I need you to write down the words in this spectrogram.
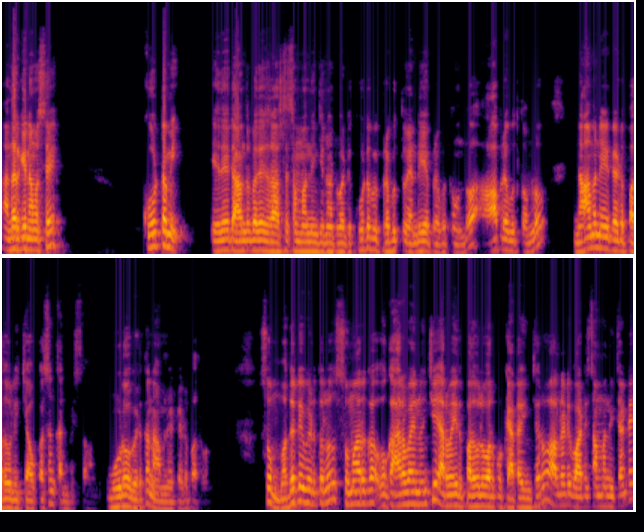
అందరికీ నమస్తే. కూటమి ఏదైతే ఆంధ్రప్రదేశ్ రాష్ట్ర సంబంధించినటువంటి కూటమి ప్రభుత్వం ఎన్డీఏ ప్రభుత్వం ఉందో ఆ ప్రభుత్వంలో నామినేటెడ్ పదవులు ఇచ్చే అవకాశం కనిపిస్తూ ఉంది. మూడో విడత నామినేటెడ్ పదవులు. సో మొదటి విడతలో సుమారుగా ఒక అరవై నుంచి అరవై ఐదు పదవుల వరకు కేటాయించారు. ఆల్రెడీ వాటికి సంబంధించి అంటే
